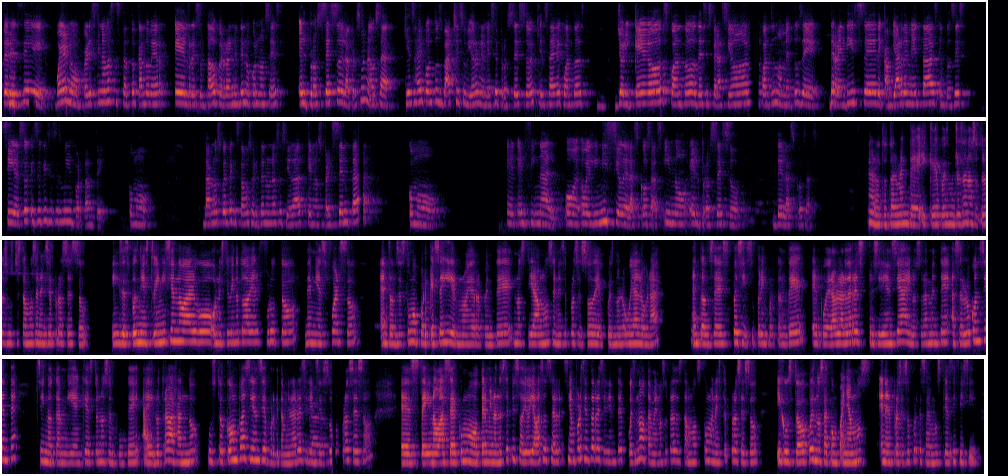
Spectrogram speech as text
pero es de, bueno, pero es que nada más te está tocando ver el resultado, pero realmente no conoces el proceso de la persona, o sea, quién sabe cuántos baches subieron en ese proceso, quién sabe cuántos lloriqueos, cuánto desesperación, cuántos momentos de, de rendirse, de cambiar de metas, entonces, sí, eso, eso que dices es muy importante, como darnos cuenta que estamos ahorita en una sociedad que nos presenta como el, final o, o, el inicio de las cosas y no el proceso de las cosas. Claro, totalmente. Y que pues muchos de nosotros justo estamos en ese proceso y dices, pues ni estoy iniciando algo o no estoy viendo todavía el fruto de mi esfuerzo. Entonces, como, ¿por qué seguir? ¿no? Y de repente nos tiramos en ese proceso de, pues no lo voy a lograr entonces, pues sí, súper importante el poder hablar de resiliencia y no solamente hacerlo consciente, sino también que esto nos empuje a irlo trabajando justo con paciencia, porque también la resiliencia es un proceso, este, y no va a ser como terminando este episodio, ya vas a ser 100% resiliente, pues no, también nosotros estamos como en este proceso y justo pues nos acompañamos en el proceso porque sabemos que es difícil.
